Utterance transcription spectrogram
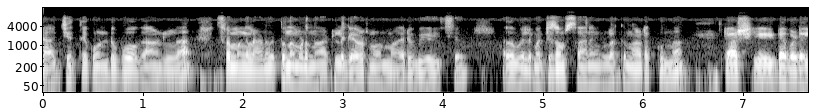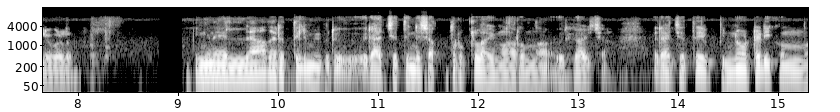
രാജ്യത്തെ കൊണ്ടുപോകാനുള്ള ശ്രമങ്ങളാണ് ഇപ്പോൾ നമ്മുടെ നാട്ടിലെ ഗവർണർമാർ ഉപയോഗിച്ച് അതുപോലെ മറ്റു സംസ്ഥാനങ്ങളിലൊക്കെ നടക്കുന്ന രാഷ്ട്രീയ ഇടപെടലുകൾ ഇങ്ങനെ എല്ലാ തരത്തിലും ഇവർ രാജ്യത്തിന്റെ ശത്രുക്കളായി മാറുന്ന ഒരു കാഴ്ച. രാജ്യത്തെ പിന്നോട്ടടിക്കുന്ന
